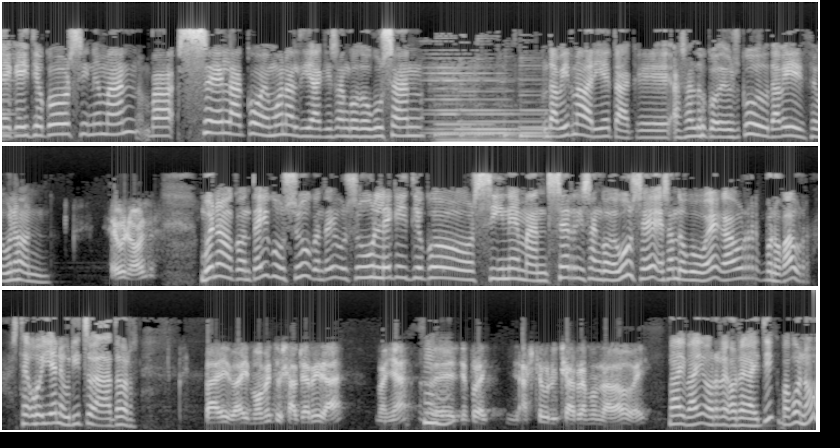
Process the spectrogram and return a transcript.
lekeitioko zineman, ba, zelako emonaldiak izango dugu zan David Madarietak, eh, azalduko deusku. David, egunon? Egunon. Bueno, konta iguzu, konta iguzu, lekeitioko zineman zer izango dugu, eh? Esan dugu, eh? Gaur, bueno, gaur, azte goien euritzoa dator. Bai, bai, momentu salterri da, baina. -hmm. e, tempora, azte buru txarra monda dago, bai. Bai, bai, horre, horregaitik, ba, bueno,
